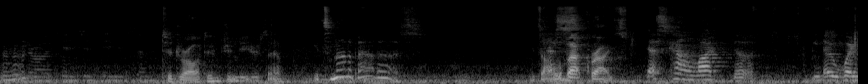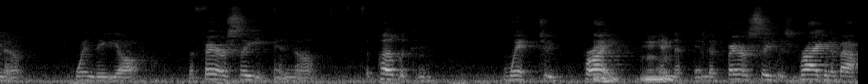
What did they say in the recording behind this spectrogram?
Draw attention to yourself. to draw attention to yourself. It's not about us, it's all about Christ. That's kind of like the, you know, when the when the uh, the Pharisee and uh, the publican went to pray, Mhm. and the, and the Pharisee was bragging about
